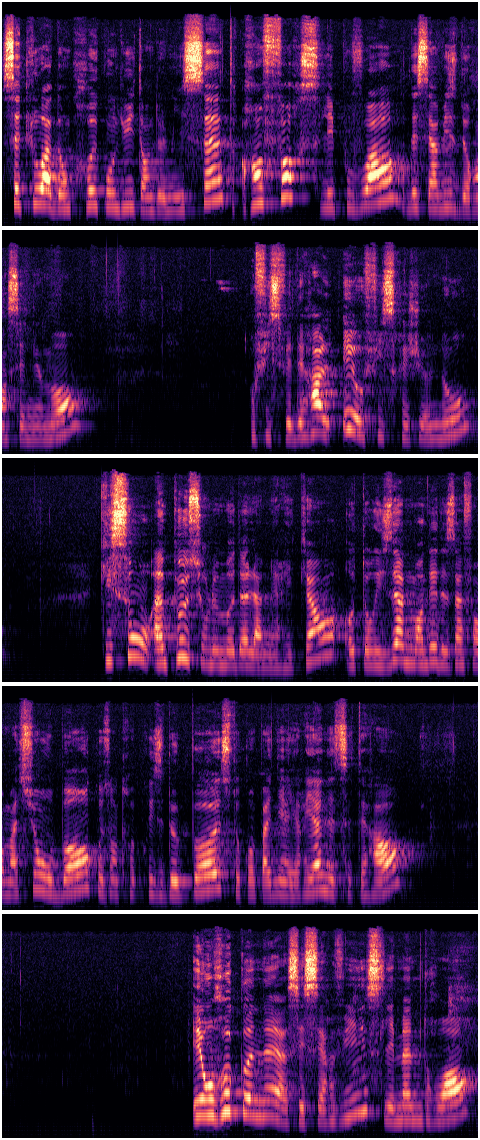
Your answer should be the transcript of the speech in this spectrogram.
Cette loi, donc reconduite en 2007, renforce les pouvoirs des services de renseignement office fédéral et offices régionaux, qui sont un peu sur le modèle américain, autorisés à demander des informations aux banques, aux entreprises de poste, aux compagnies aériennes, etc. Et on reconnaît à ces services les mêmes droits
